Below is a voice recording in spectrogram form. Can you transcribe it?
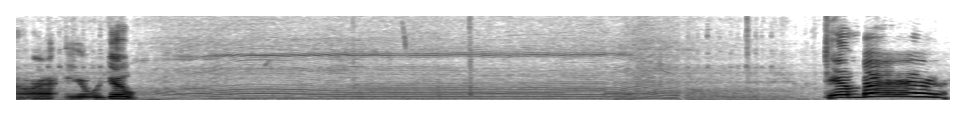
All right, here we go. Timber!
